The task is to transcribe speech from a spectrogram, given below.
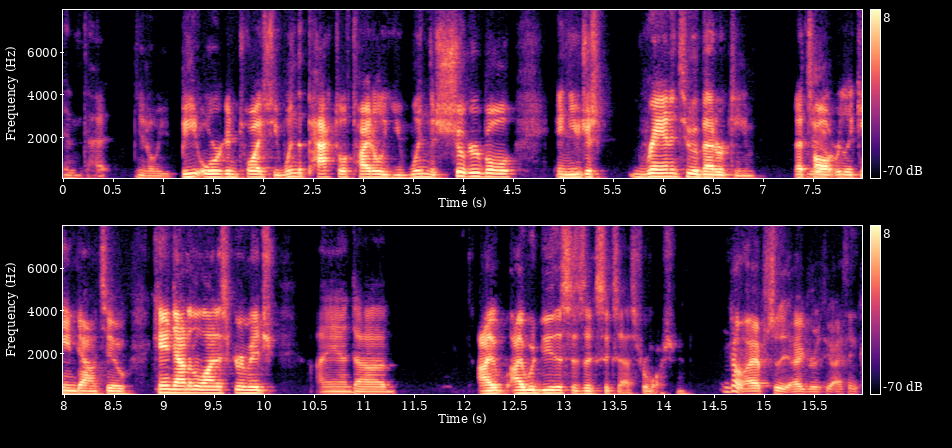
And that you know you beat Oregon twice. You win the Pac-12 title. You win the Sugar Bowl, and you just ran into a better team. That's all it really came down to. Came down to the line of scrimmage, and uh, I I would view this as a success for Washington. No, I absolutely I agree with you. I think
